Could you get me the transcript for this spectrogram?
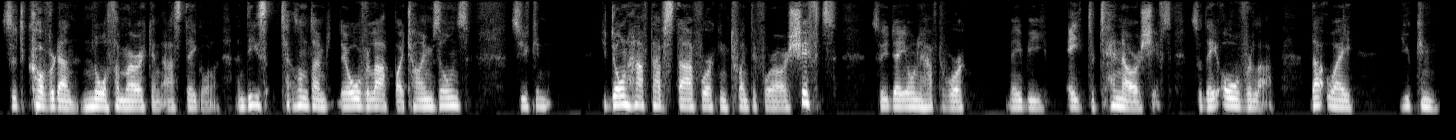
So to cover then North American as they go on. And these t- sometimes they overlap by time zones. So you can you don't have to have staff working 24 hour shifts. So they only have to work maybe eight to 10 hour shifts. So they overlap. That way you can,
